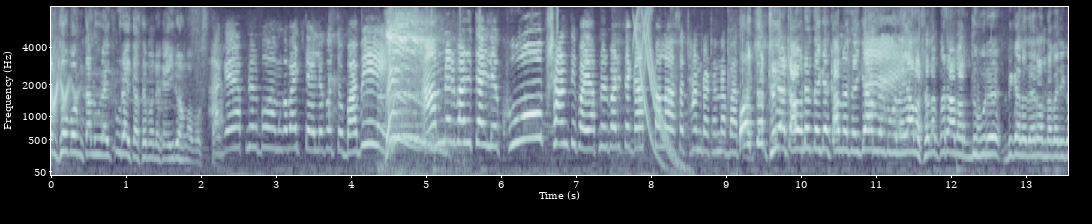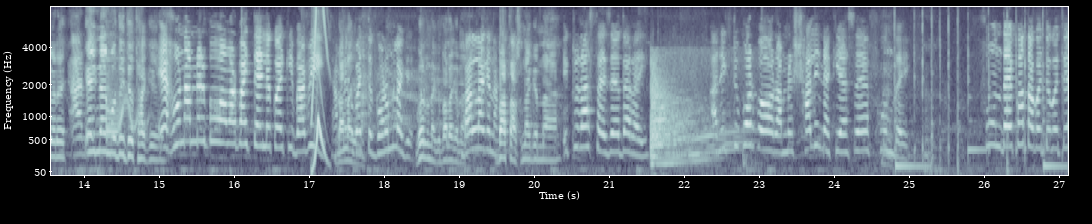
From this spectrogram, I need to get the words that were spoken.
অর্ধবন কাল উড়াই উড়াইতেছে মনে করে এইরকম অবস্থা। আগে আপনার বউ আমগো বাড়িতে আইলে কইতো ভাবি আপনার বাড়িতে আইলে খুব শান্তি পাই আপনার বাড়িতে গাছপালা আছে ঠান্ডা ঠান্ডা ওই বাতাস তো ঠিয়া টাউনের থেকে কামে থেকে আপনার বগলে আলাপ সালাপ করে আবার দুপুরে বিকালে দেয় রান্না বাড়ি করে। এই নাই মধ্যেই তো থাকে। এখন আপনার বউ আমার বাড়িতে আইলে কয় কি ভাবি না। বাড়িতে গরম লাগে? গরম লাগে ভালো লাগে না। ভালো লাগে না। বাতাস লাগে না। একটু রাস্তায় যায় দাঁড়াই। আর একটু পর পর আপনার শালি নাকি আছে ফোন দেয়। ফোন দেয় কথা কইতে কইতে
